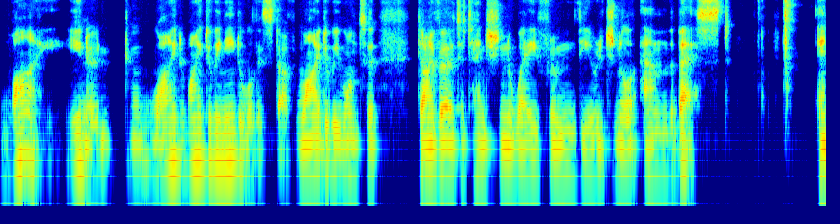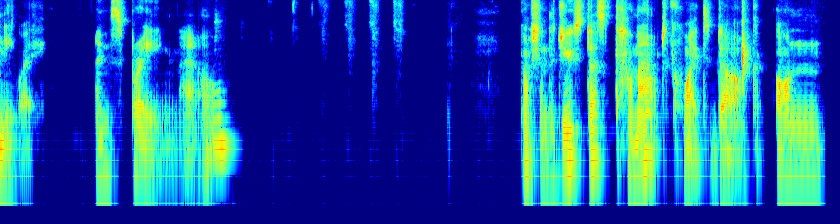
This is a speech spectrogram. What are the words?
why? You know, why, why do we need all this stuff? Why do we want to divert attention away from the original and the best? Anyway, I'm spraying now. Gosh, and the juice does come out quite dark on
